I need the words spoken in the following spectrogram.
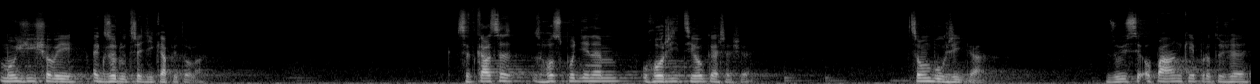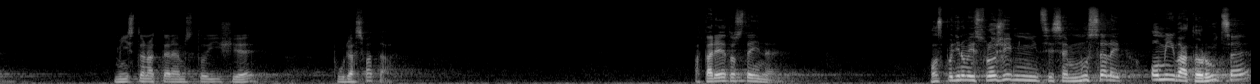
Mojžíšovi v Exodu třetí kapitole? Setkal se s hospodinem u hořícího keře, Co mu Bůh říká? Zuj si opánky, protože místo, na kterém stojíš, je půda svatá. A tady je to stejné. Hospodinovi složivníci se museli omývat ruce,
